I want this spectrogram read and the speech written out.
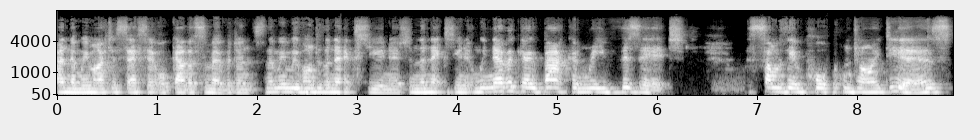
and then we might assess it or gather some evidence. And then we move on to the next unit and the next unit. And we never go back and revisit some of the important ideas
